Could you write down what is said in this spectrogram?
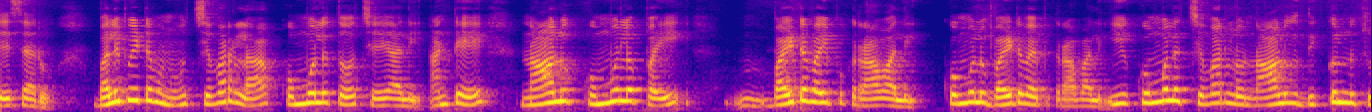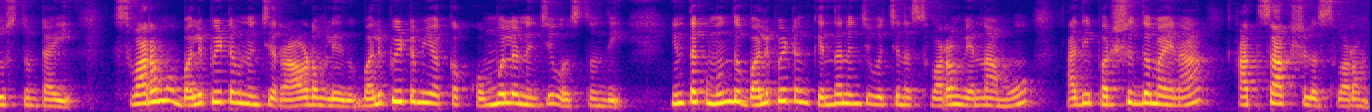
చేశారు. బలిపీఠమును చివరల కొమ్ములతో చేయాలి. అంటే నాలుగు కొమ్ములపై బయట వైపుకు రావాలి. కొమ్ములు బయట వైపుకి రావాలి. ఈ కొమ్ముల చివర్లో నాలుగు దిక్కులను చూస్తుంటాయి. స్వరము బలిపీఠం నుంచి రావడం లేదు. బలిపీఠం యొక్క కొమ్ముల నుంచి వస్తుంది. ఇంతకుముందు బలిపీఠం కింద నుంచి వచ్చిన స్వరం విన్నాము. అది పరిశుద్ధమైన హత్సాక్షుల స్వరం.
